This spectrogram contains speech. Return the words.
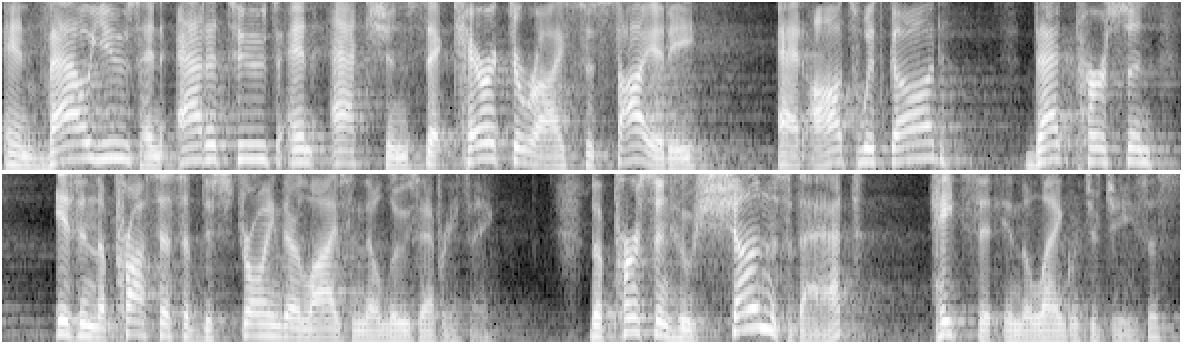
and values and attitudes and actions that characterize society at odds with God, that person is in the process of destroying their lives and they'll lose everything. The person who shuns that, hates it in the language of Jesus,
